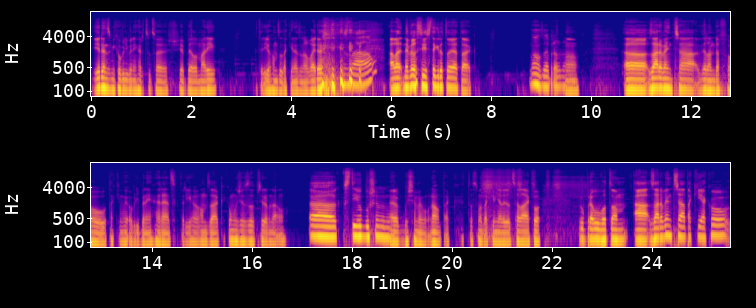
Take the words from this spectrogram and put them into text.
jeden z mých oblíbených herců, což je Bill Murray, který Honza taky neznal, way. Znám? Ale nebyl si jistý, kdo to je, tak. No, to je pravda. No. Uh, zároveň třeba Willem Dafoe, taky můj oblíbený herec, kterýho Honza, k komu že se to přirovnal? Uh, k Steve Bushemu. Jo, k Bushemimu, no, tak to jsme taky měli docela jako průpravu o tom. A zároveň třeba taky jako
